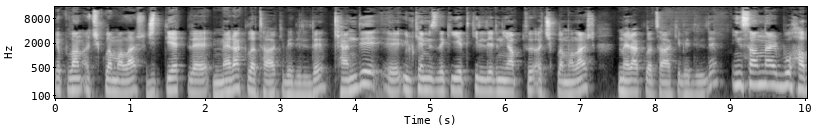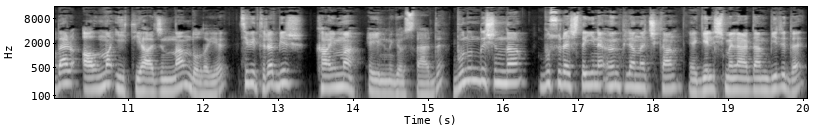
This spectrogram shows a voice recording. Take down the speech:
yapılan açıklamalar ciddiyetle, merakla takip edildi. Kendi e, ülkemizdeki yetkililerin yaptığı açıklamalar merakla takip edildi. İnsanlar bu haber alma ihtiyacından dolayı Twitter'a bir kayma eğilimi gösterdi. Bunun dışında bu süreçte yine ön plana çıkan e, gelişmelerden biri de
